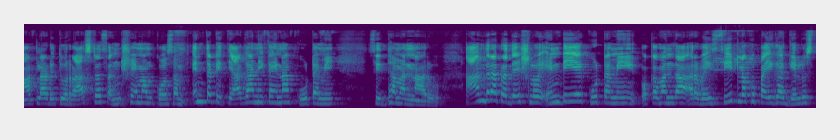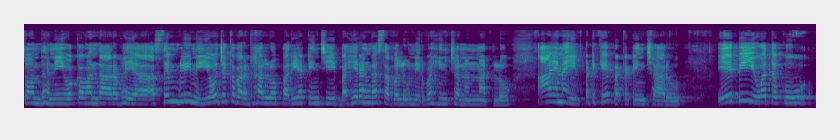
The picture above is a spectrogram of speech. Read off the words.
మాట్లాడుతూ రాష్ట్ర సంక్షేమం కోసం ఎంతటి త్యాగానికైనా కూటమి సిద్ధమన్నారు. ఆంధ్రప్రదేశ్లో ఎన్డీఏ కూటమి ఒక వంద అరవై సీట్లకు పైగా గెలుస్తోందని ఒక వంద అరవై అసెంబ్లీ నియోజకవర్గాల్లో పర్యటించి బహిరంగ సభలు నిర్వహించనున్నట్లు ఆయన ఇప్పటికే ప్రకటించారు. ఏపీ యువతకు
